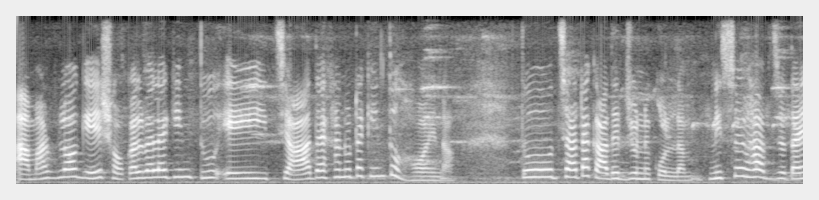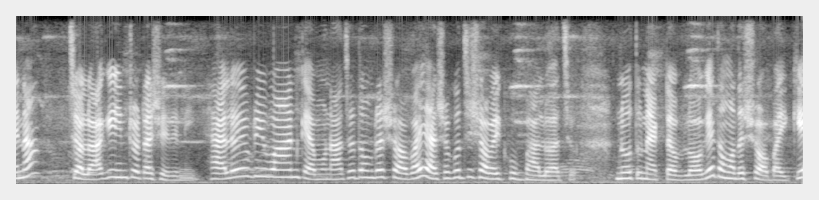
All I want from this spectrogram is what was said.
আমার ব্লগে সকালবেলা কিন্তু এই চা দেখানোটা কিন্তু হয় না। তো চাটা কাদের জন্য করলাম? নিশ্চয়ই ভাবছ, তাই না? চলো আগে ইন্ট্রোটা সেরে নিই। হ্যালো এভরিওয়ান কেমন আছো তোমরা সবাই? আশা করছি সবাই খুব ভালো আছো। নতুন একটা ব্লগে তোমাদের সবাইকে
